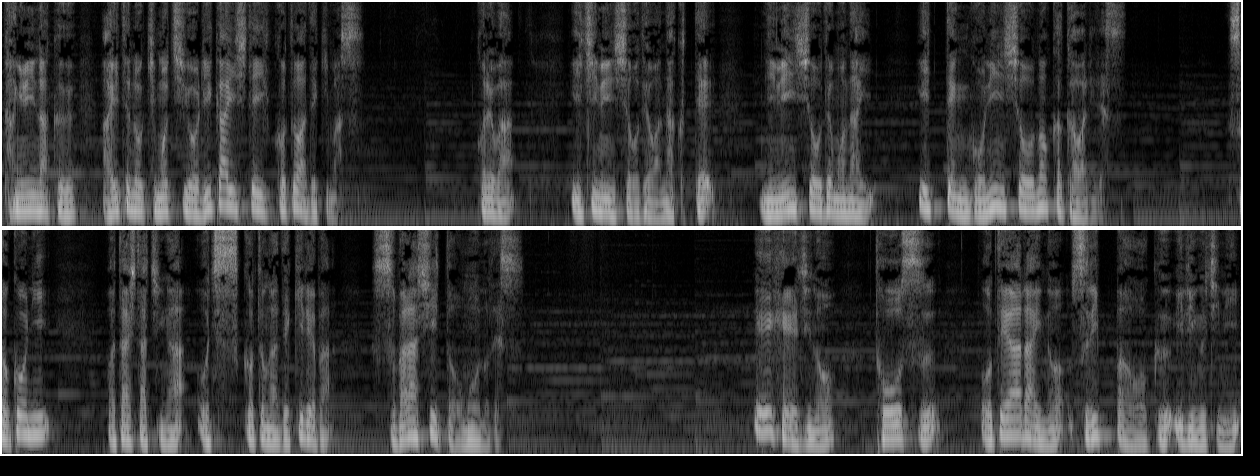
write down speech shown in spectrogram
限りなく相手の気持ちを理解していくことはできます。これは一人称ではなくて二人称でもない1.5人称の関わりです。そこに私たちが落ち着くことができれば素晴らしいと思うのです。永平寺の通すお手洗いのスリッパを置く入り口に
